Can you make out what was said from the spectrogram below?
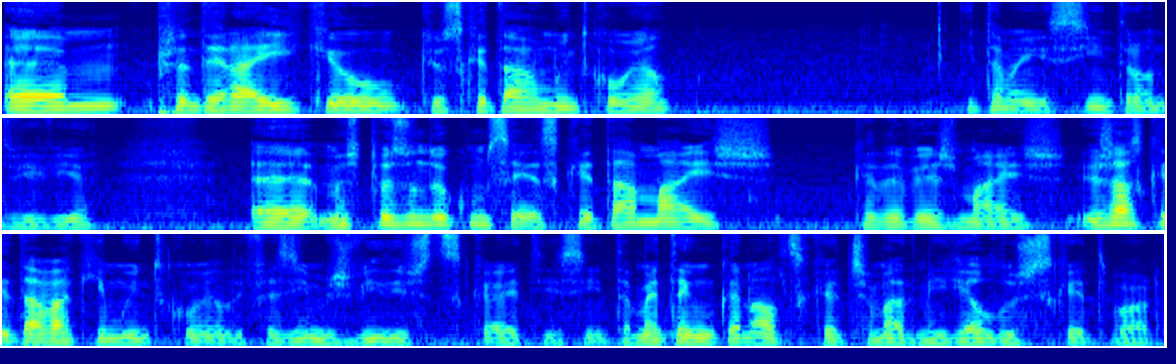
Um, portanto, era aí que eu, que eu skatava muito com ele. E também em Sintra, onde vivia. Uh, mas depois, onde eu comecei a skatear mais, cada vez mais. Eu já skateava aqui muito com ele e fazíamos vídeos de skate e assim. Também tenho um canal de skate chamado Miguel Luz Skateboard.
